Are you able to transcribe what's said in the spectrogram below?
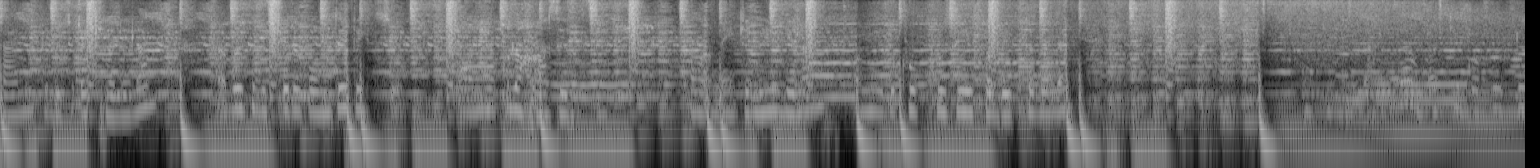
যাইনি। একটু লুচিটা খেয়ে নিলাম। তারপর একটু বৃষ্টিটা কমতেই দেখছি। অনেকগুলো হাঁস এসেছে। আমার মেয়েকে নিয়ে গেলাম। আমি একটু খুব খুশি হয়েছিল দেখতে পেলে। একটু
